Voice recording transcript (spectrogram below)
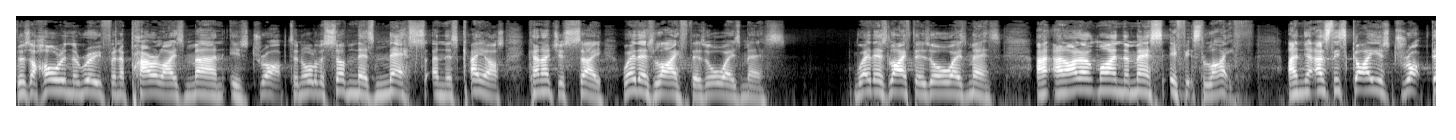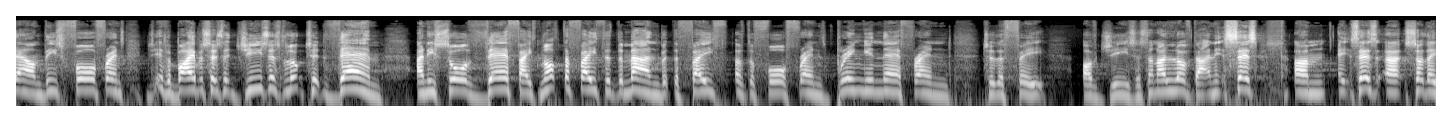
there's a hole in the roof and a paralyzed man is dropped. And all of a sudden there's mess and there's chaos. Can I just say, where there's life, there's always mess. Where there's life, there's always mess. And, and I don't mind the mess if it's life. And as this guy is dropped down, these four friends, the Bible says that Jesus looked at them and he saw their faith, not the faith of the man, but the faith of the four friends, bringing their friend to the feet of Jesus. And I love that. And it says, um, it says, uh, so they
